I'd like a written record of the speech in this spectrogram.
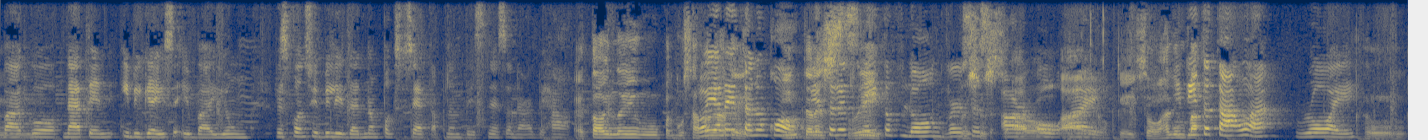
bago natin ibigay sa iba yung responsibilidad ng pagsuset up ng business on our behalf. Ito na yung pag-usapan O, yan natin. na yung tanong ko. Interest, rate. of loan versus, ROI. Okay, so Hindi halimbawa, to tao ah, Roy. Hmm,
